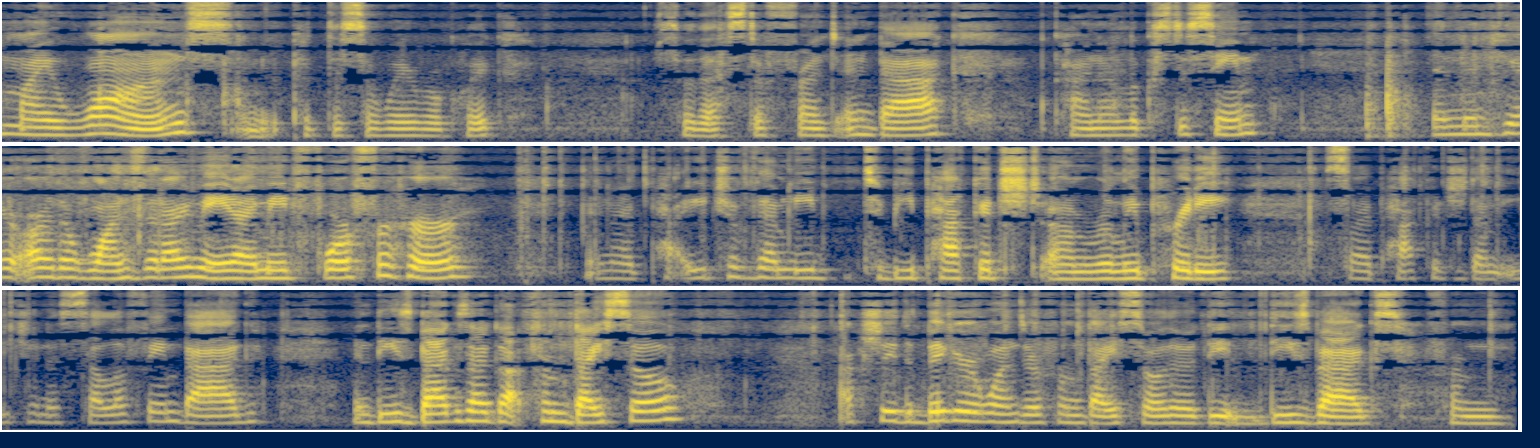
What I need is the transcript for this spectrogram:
my wands, let me put this away real quick. So that's the front and back, kind of looks the same. And then here are the ones that I made. I made four for her, and I each of them need to be packaged um, really pretty. So I packaged them each in a cellophane bag. And these bags I got from Daiso. Actually, the bigger ones are from Daiso. They're the, these bags from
